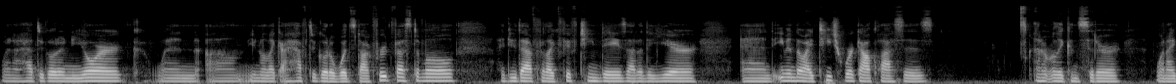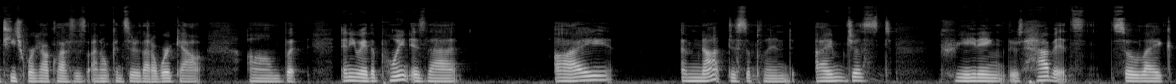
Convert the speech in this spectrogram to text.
when i had to go to new york when um, you know like i have to go to woodstock fruit festival. I do that for like 15 days out of the year. And even though i teach workout classes i don't really consider when i teach workout classes i don't consider that a workout. Um, but anyway the point is that i am not disciplined. I'm just creating there's habits so, like,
